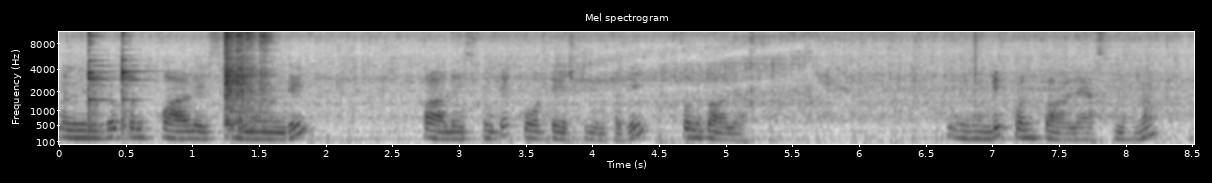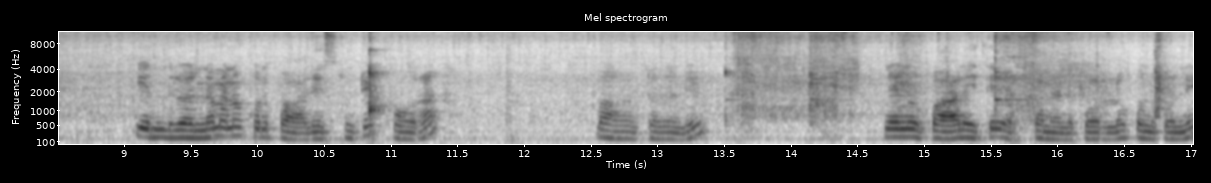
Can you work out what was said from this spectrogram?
మనం ఇందులో కొన్ని పాలు వేసుకున్నామండి పాలు వేసుకుంటే కూర టేస్ట్గా ఉంటుంది. కొన్ని పాలు వేస్తాం. ఇదిగోండి కొన్ని పాలు వేస్తున్నాను. ఎందులో అయినా మనం కొన్ని పాలు వేసుకుంటే కూర బాగుంటుందండి. నేను పాలు అయితే వేస్తానండి కూరలో కొన్ని కొన్ని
